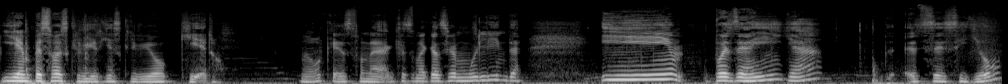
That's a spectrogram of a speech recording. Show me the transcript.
y empezó a escribir y escribió Quiero, ¿no? Que es una, que es una canción muy linda. Y pues de ahí ya eh, se siguió,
